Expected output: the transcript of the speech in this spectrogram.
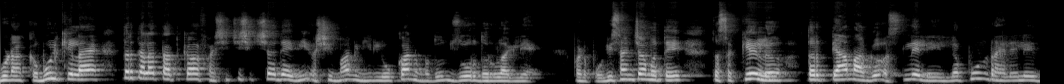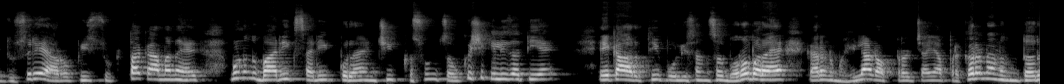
गुन्हा कबूल केलाय तर त्याला तात्काळ फाशीची शिक्षा द्यावी अशी मागणी लोकांमधून जोर धरू लागली आहे. पण पोलिसांच्या मते तसं केलं तर त्यामागं असलेले लपून राहिलेले दुसरे आरोपी सुटता कामा नयेत म्हणून बारीक सारीक पुरायांची कसून चौकशी केली जाते एका अर्थी पोलिसांचं बरोबर आहे. कारण महिला डॉक्टरच्या या प्रकरणानंतर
